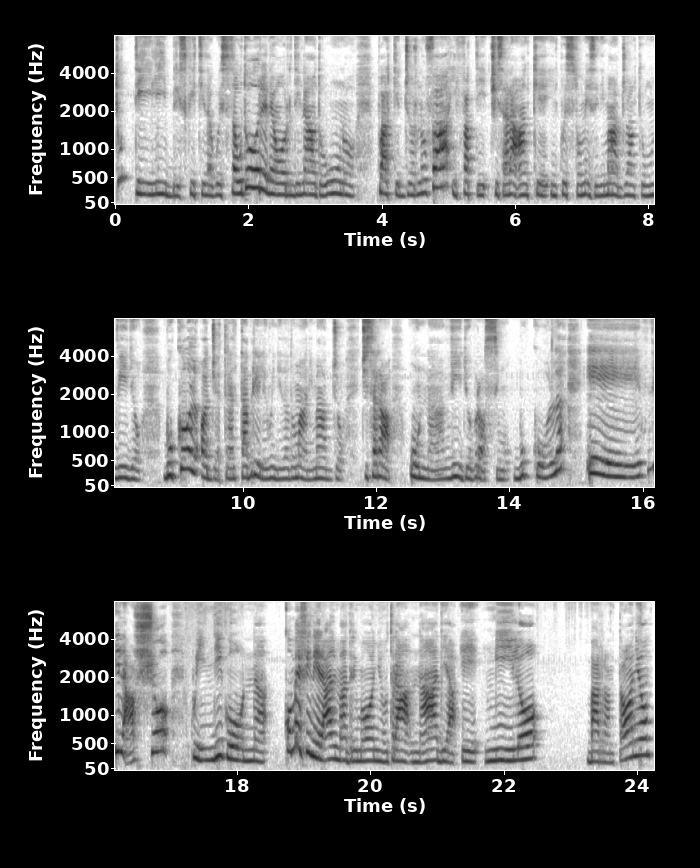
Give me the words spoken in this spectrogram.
tutti i libri scritti da questo autore, ne ho ordinato uno qualche giorno fa, infatti ci sarà anche in questo mese di maggio anche un video book haul, oggi è 30 aprile quindi da domani maggio ci sarà un video prossimo book haul e vi lascio quindi con come finirà il matrimonio tra Nadia e Milo barra Antonio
